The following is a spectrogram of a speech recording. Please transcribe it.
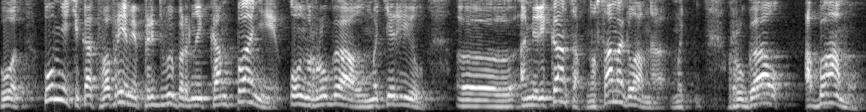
Вот. Помните, как во время предвыборной кампании он ругал, материл э, американцев, но самое главное, ругал Обаму.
